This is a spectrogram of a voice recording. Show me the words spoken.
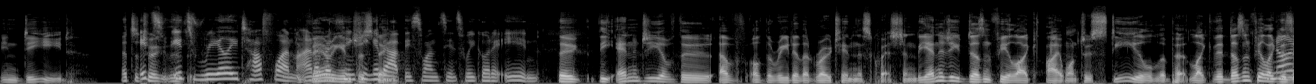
indeed. That's a It's, trick. it's really tough one. And I've been thinking about this one since we got it in. the the energy of the of, of the reader that wrote in this question. The energy doesn't feel like I want to steal the per- like. It doesn't feel like no, there's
